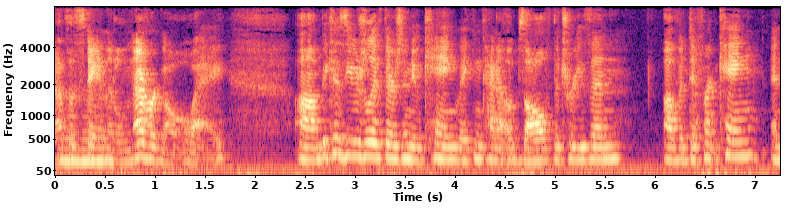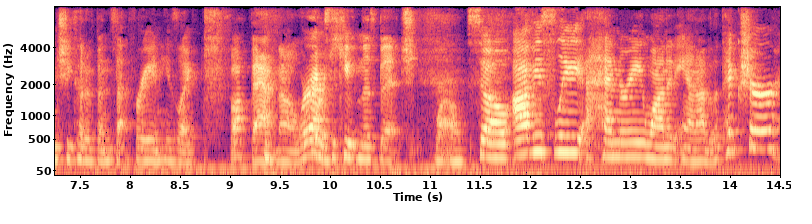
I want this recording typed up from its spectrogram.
that's a stain that'll never go away um, because usually if there's a new king they can kind of absolve the treason of a different king and she could have been set free and he's like fuck that no we're executing this bitch Wow. so obviously Henry wanted Anne out of the picture.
